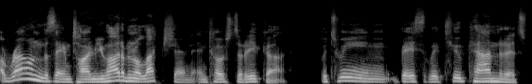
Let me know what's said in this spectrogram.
around the same time, you had an election in Costa Rica between basically two candidates.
